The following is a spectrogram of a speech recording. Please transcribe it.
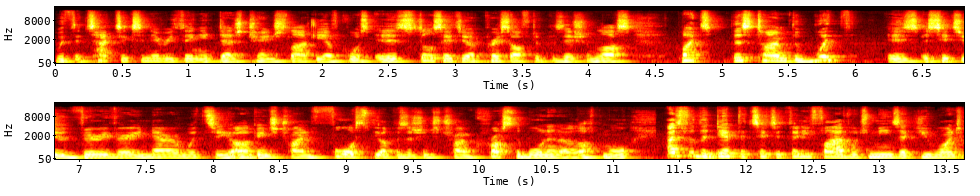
with the tactics and everything, it does change slightly. Of course, it is still set to a press after possession loss, but this time the width is, is set to a very, very narrow width, so you are going to try and force the opposition to try and cross the ball in a lot more. As for the depth, it's set to 35, which means that you want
